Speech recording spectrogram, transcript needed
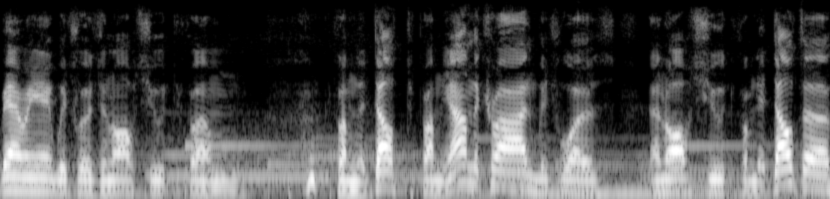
variant, which was an offshoot from from the Delta, from the Omicron, which was an offshoot from the Delta,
